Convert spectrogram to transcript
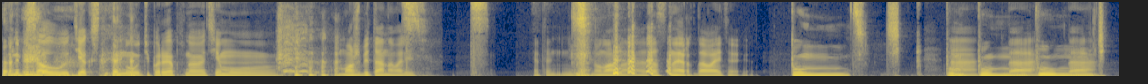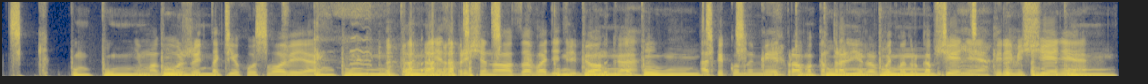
Ты написал текст, ну, типа рэп на тему... Можешь бита навалить? Это не бит, ну ладно, это снэр, давайте. Пум, А, пум, да, да. пум, пум, Не могу пум, жить в таких условиях. пум, пум, Мне запрещено заводить ребенка. Опекун имеет право Пум-пум, контролировать мой круг общения, перемещения.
